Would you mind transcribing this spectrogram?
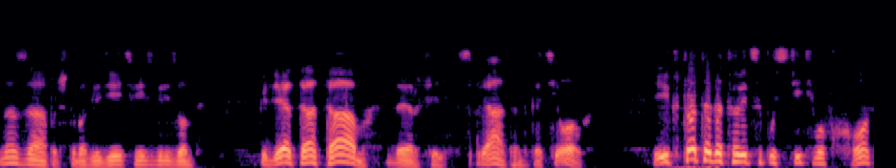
на запад, чтобы оглядеть весь горизонт. Где-то там, Дерфель, спрятан котел, и кто-то готовится пустить его в ход.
